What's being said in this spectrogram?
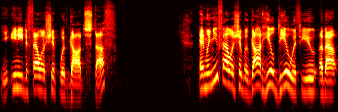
You need to fellowship with God's stuff. And when you fellowship with God, He'll deal with you about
